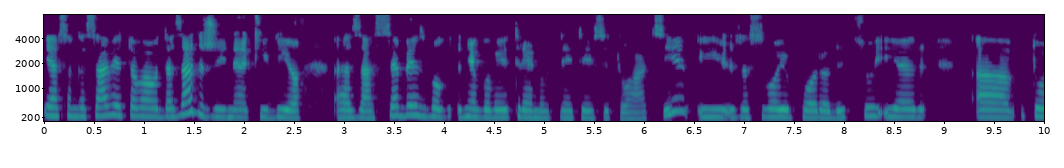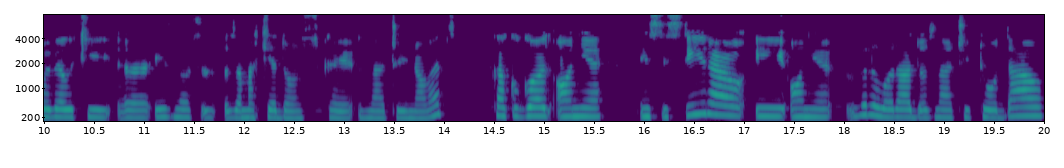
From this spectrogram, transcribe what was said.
Ja sam ga savjetovao da zadrži neki dio a, za sebe zbog njegove trenutne te situacije i za svoju porodicu jer a, to je veliki a, iznos za makedonski znači novac. Kako god on je insistirao i on je vrlo rado znači to dao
